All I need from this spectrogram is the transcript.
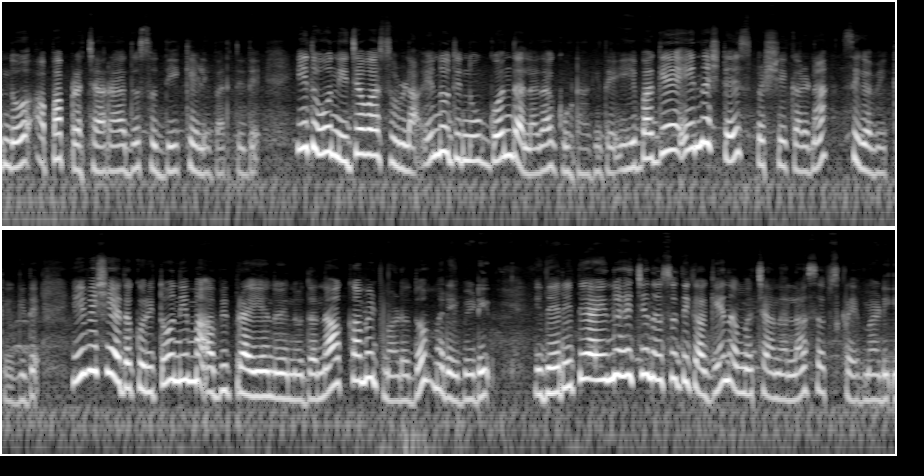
ಒಂದು ಅಪಪ್ರಚಾರದ ಸುದ್ದಿ ಕೇಳಿ ಬರ್ತಿದೆ. ಇದು ನಿಜವ ಸುಳ್ಳ ಎನ್ನುವುದಿನ್ನು ಗೊಂದಲದ ಗೂಡಾಗಿದೆ. ಈ ಬಗ್ಗೆ ಇನ್ನಷ್ಟೇ ಸ್ಪಷ್ಟೀಕರಣ ಸಿಗಬೇಕಾಗಿದೆ. ಈ ವಿಷಯದ ಕುರಿತು ನಿಮ್ಮ ಅಭಿಪ್ರಾಯ ಏನು ಎನ್ನುವುದನ್ನು ಕಮೆಂಟ್ ಮಾಡೋದು ಮರೆಯಬೇಡಿ. ಇದೇ ರೀತಿಯ ಇನ್ನೂ ಹೆಚ್ಚಿನ ಸುದ್ದಿಗಾಗಿ ನಮ್ಮ ಚಾನಲ್ನ ಸಬ್ಸ್ಕ್ರೈಬ್ ಮಾಡಿ.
